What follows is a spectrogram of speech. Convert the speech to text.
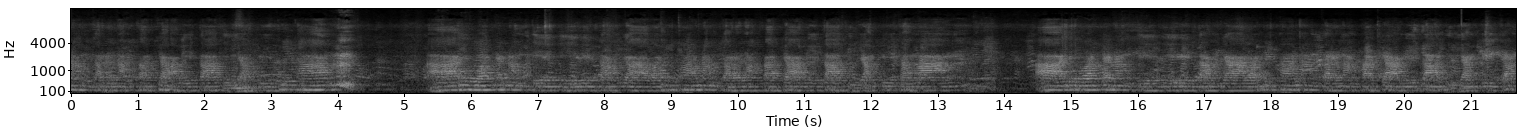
นังกรณังปัจจามิตาติยังมีพุทธัง อายวัจนังเตีจีวิตังยาวันพานังกรณังปัจจามิตาติยัมปีธรรมังอายุวัจนังเตีจีวิตังยาวันนิพพานังสรณังปัจจามิตาติยังปีสัง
